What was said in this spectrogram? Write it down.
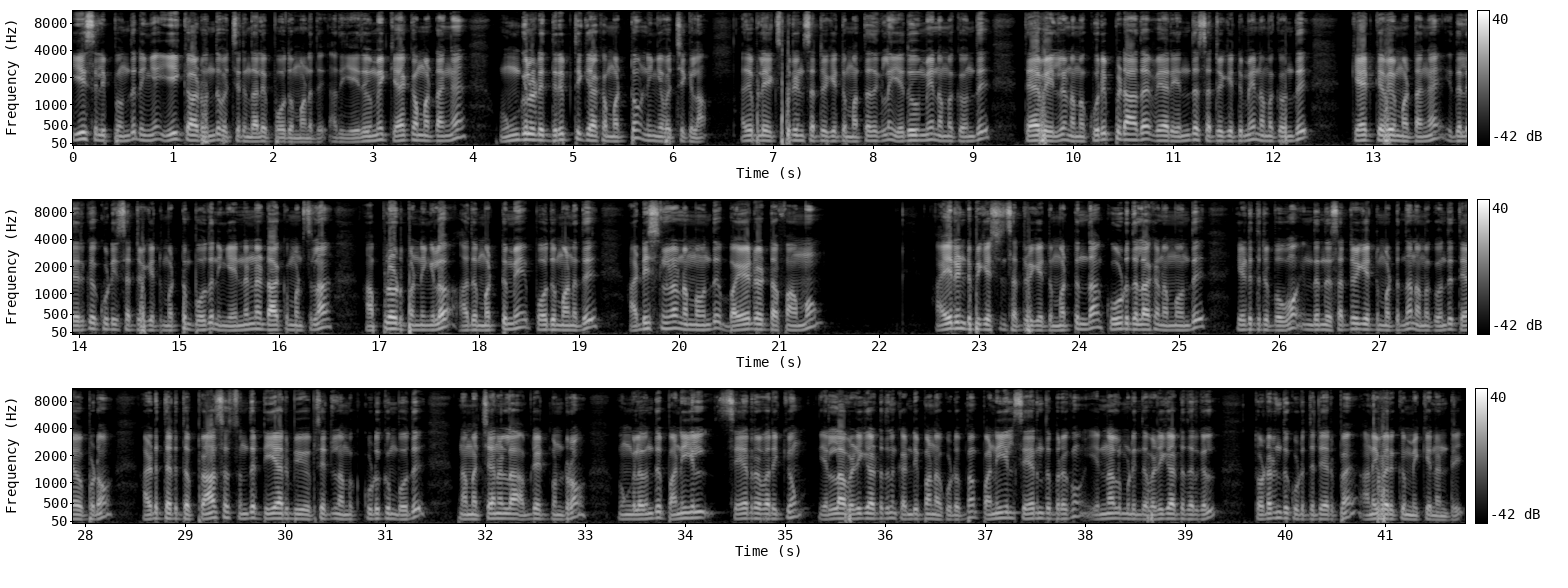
E இ ஸ்லிப் வந்து நீங்கள் இ e கார்டு வந்து வச்சுருந்தாலே போதுமானது. அது எதுவுமே கேட்க மாட்டாங்க. உங்களுடைய திருப்திக்காக மட்டும் நீங்கள் வச்சுக்கலாம். அதே போல் எக்ஸ்பீரியன்ஸ் சர்டிஃபிகேட் மற்றதுக்கெல்லாம் எதுவுமே நமக்கு வந்து தேவையில்லை. நம்ம குறிப்பிடாத வேறு எந்த சர்டிஃபிகேட்டுமே நமக்கு வந்து கேட்கவே மாட்டாங்க. இதில் இருக்கக்கூடிய சர்டிஃபிகேட் மட்டும் போதும். நீங்கள் என்னென்ன டாக்குமெண்ட்ஸ்லாம் அப்லோட் பண்ணீங்களோ அது மட்டுமே போதுமானது. அடிஷ்னலாக நம்ம வந்து பயோடேட்டா ஃபார்மும் ஐடென்டிஃபிகேஷன் சர்டிஃபிகேட் மட்டும்தான் கூடுதலாக நம்ம வந்து எடுத்துகிட்டு போவோம். இந்தந்த சர்டிஃபிகேட் மட்டும்தான் நமக்கு வந்து தேவைப்படும். அடுத்தடுத்த ப்ராசஸ் வந்து டிஆர்பி வெப்சைட்டில் நமக்கு கொடுக்கும்போது நம்ம சேனலில் அப்டேட் பண்ணுறோம் உங்களை வந்து பணியில் சேர்ற வரைக்கும் எல்லா வழிகாட்டுதலும் கண்டிப்பாக நான் கொடுப்பேன். பணியில் சேர்ந்த பிறகும் என்னால் முடிந்த வழிகாட்டுதல்கள் தொடர்ந்து கொடுத்துட்டே இருப்பேன். அனைவருக்கும் மிக்க நன்றி.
